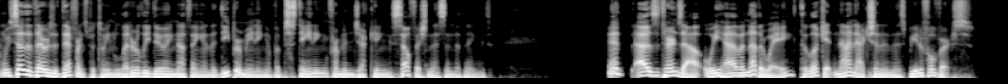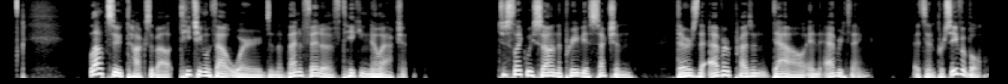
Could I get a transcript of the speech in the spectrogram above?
We said that there was a difference between literally doing nothing and the deeper meaning of abstaining from injecting selfishness into things. And as it turns out, we have another way to look at non action in this beautiful verse. Lao Tzu talks about teaching without words and the benefit of taking no action. Just like we saw in the previous section, there's the ever present Tao in everything. It's imperceivable,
